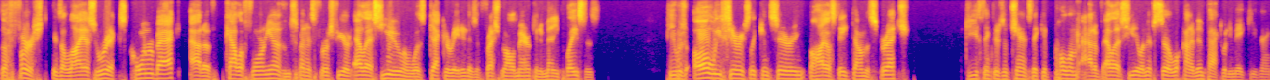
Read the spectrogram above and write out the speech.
The first is Elias Ricks, cornerback out of California, who spent his first year at LSU and was decorated as a freshman All American in many places. He was always seriously considering Ohio State down the stretch. Do you think there's a chance they could pull him out of LSU? And if so, what kind of impact would he make, do you think?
